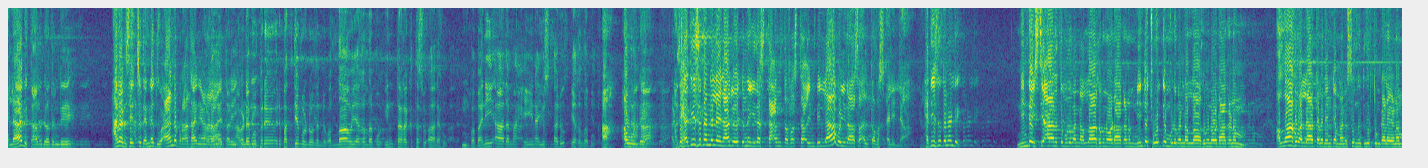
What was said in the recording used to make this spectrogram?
എല്ലാ കിതാബിലും അതുണ്ട്. അതനുസരിച്ച് തന്നെ ദുആന്റെ പ്രാധാന്യമാണ് അവിടെ മൂപ്പര് ഒരു പദ്യം കൊണ്ടുവന്നിട്ടുണ്ട്. വല്ലാഹു യഗ്ളബു ഇൻ തറക്ത സുആലഹു. വ ബനി ആദമ ഹീന യുസ്അലു യഗ്ളബു ആ അതുണ്ട്. അത് ഹദീസ് തന്നെയല്ലേ ഞാൻ ചോദിക്കുന്നത്? ഇതസ്തഅൻത ഫസ്തഇൻ ബില്ലാഹ് വഇദാ സഅൽത ഫസ്അലില്ലാഹ് ഹദീസ് തന്നെയുണ്ട്. നിന്റെ ഇസ്തിആനത്ത് മുഴുവൻ അള്ളാഹുവിനോടാകണം. നിന്റെ ചോദ്യം മുഴുവൻ അള്ളാഹുവിനോടാകണം. അള്ളാഹു അല്ലാത്തവൻ എന്റെ മനസ്സിന്ന് തീർത്തും കളയണം.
